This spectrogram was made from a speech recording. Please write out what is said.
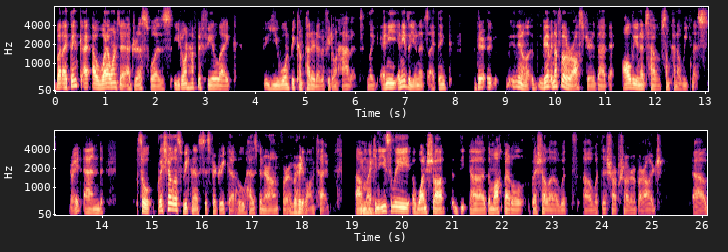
But I think I, uh, what I wanted to address was you don't have to feel like you won't be competitive if you don't have it. Like any any of the units, I think there uh, you know we have enough of a roster that uh, all the units have some kind of weakness, right? And so Glaciella's weakness is Frederica, who has been around for a very long time. Um, I Mhm. can easily one shot the uh, the mock battle Glaciella with uh, with the sharp shooter barrage uh,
